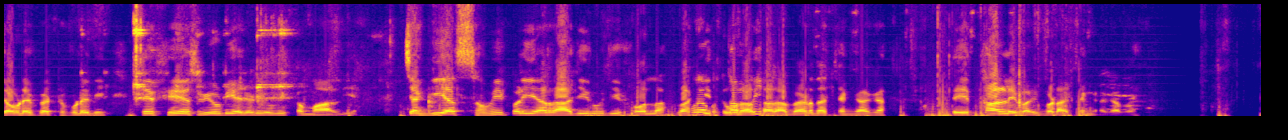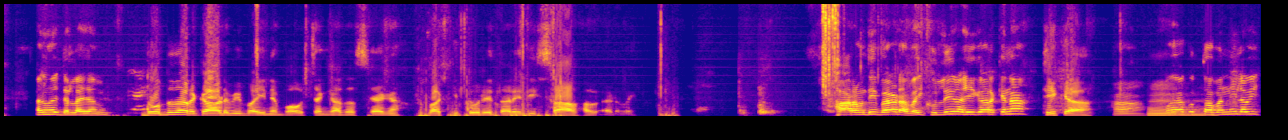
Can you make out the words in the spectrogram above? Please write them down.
ਚੌੜੇ ਪਿੱਠ ਪੁੜੇ ਦੀ। ਤੇ ਫੇਸ ਬਿਊਟੀ ਆ ਜਿਹੜੀ ਉਹ ਵੀ ਕਮਾਲ ਦੀ ਆ। ਚੰਗੀ ਆ ਸਮੀ ਪਲੀ ਆ ਰਾਜੀ ਰੂਜੀ ਫੁੱਲ ਬਾਕੀ ਤੋਰਾ ਤਾਰਾ ਬੈਠਦਾ ਚੰਗਾਗਾ। ਤੇ ਥਣ ਲੈ ਬਾਈ ਬੜਾ ਚੰਗਾਗਾ ਬਾਈ। ਇਹਨੂੰ ਇੱਧਰ ਲੈ ਜਾਵੇਂ ਦੁੱਧ ਦਾ ਰਿਕਾਰਡ ਵੀ ਬਾਈ ਨੇ ਬਹੁਤ ਚੰਗਾ ਦੱਸਿਆਗਾ ਬਾਕੀ ਤੋਰੇ ਤਾਰੇ ਦੀ ਸਾਫ਼ ਆ ਬੈੜ ਬਾਈ। ਫਾਰਮ ਦੀ ਬੈੜ ਆ ਬਾਈ ਖੁੱਲੀ ਰਹੀ ਕਰਕੇ ਨਾ। ਠੀਕ ਆ। ਹਾਂ। ਉਹਦਾ ਕੁੱਤਾ ਬੰਨੀ ਲਵੀ।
